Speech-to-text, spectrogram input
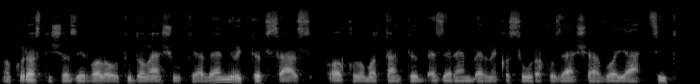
akkor azt is azért valahol tudomásul kell venni, hogy több száz alkalomattán több ezer embernek a szórakozásával játszik,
